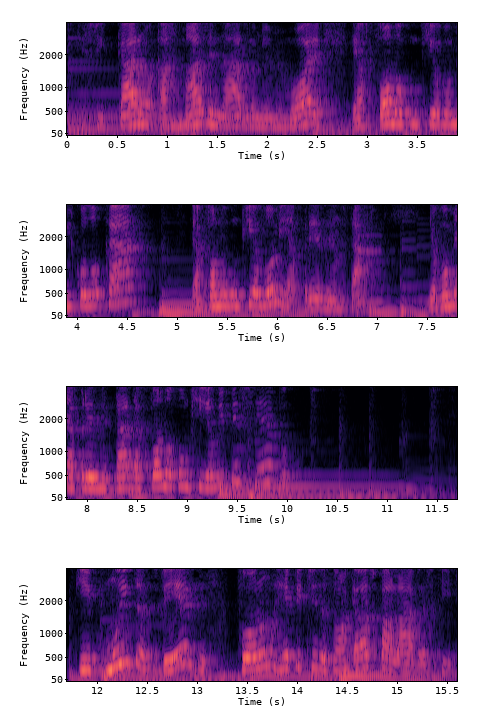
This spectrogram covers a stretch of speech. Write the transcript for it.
que ficaram armazenados na minha memória, é a forma com que eu vou me colocar, é a forma com que eu vou me apresentar. Eu vou me apresentar da forma com que eu me percebo que muitas vezes foram repetidas, são aquelas palavras que,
